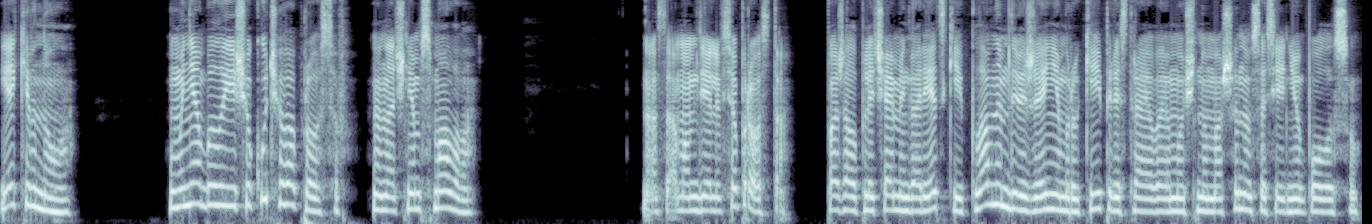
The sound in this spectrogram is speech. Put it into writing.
Я кивнула. У меня было еще куча вопросов, но начнем с малого. «На самом деле все просто», – пожал плечами Горецкий, плавным движением руки перестраивая мощную машину в соседнюю полосу.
